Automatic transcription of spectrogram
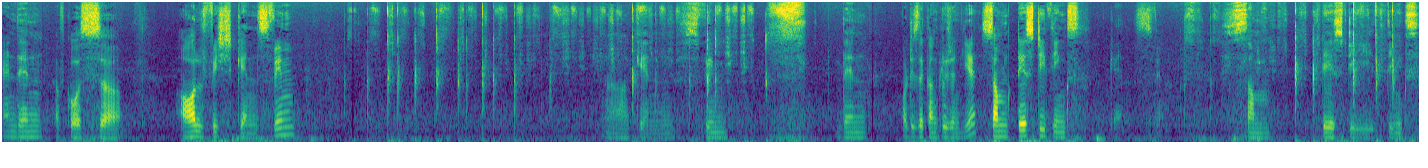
and then of course uh, all fish can swim uh, can swim. Then what is the conclusion here? Some tasty things some tasty things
